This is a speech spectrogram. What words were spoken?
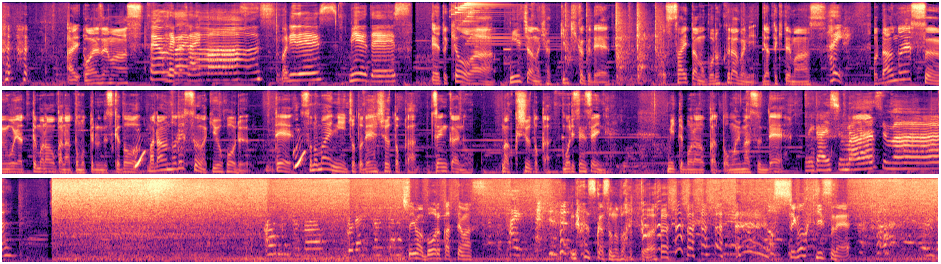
はい、おはようございます。おはようございます。森です。みゆです。えっ、と今日はみゆちゃんの100キロ企画で埼玉ゴルフクラブにやってきてます。はい。ラウンドレッスンをやってもらおうかなと思ってるんですけど、まあ、ラウンドレッスンは9ホールでその前にちょっと練習とか前回のまあ復習とか森先生にね見てもらおうかと思いますんでお願いしお願まいします。ちょっと今ボール買ってますはい。なんすかそのバットは？しごきっすね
